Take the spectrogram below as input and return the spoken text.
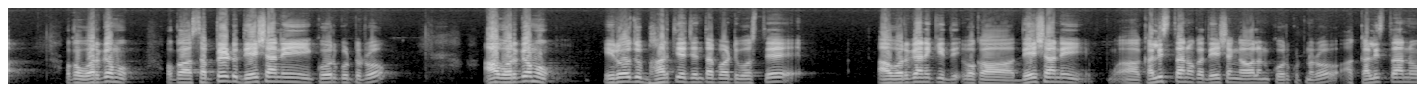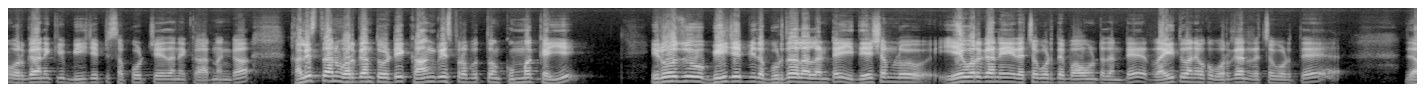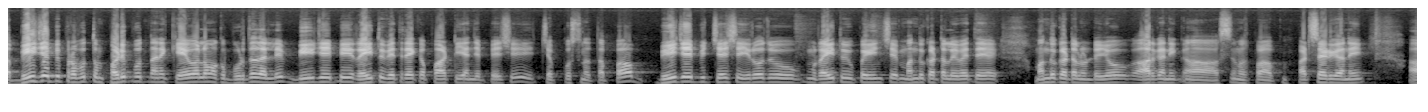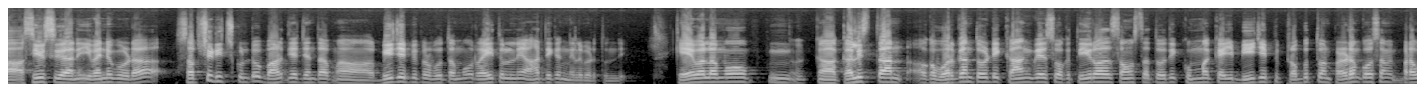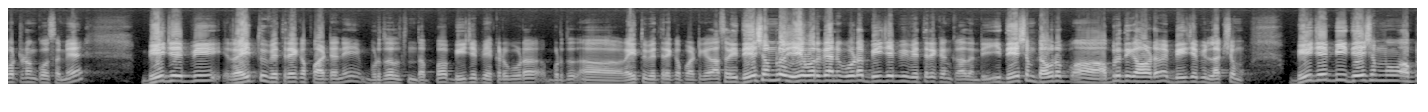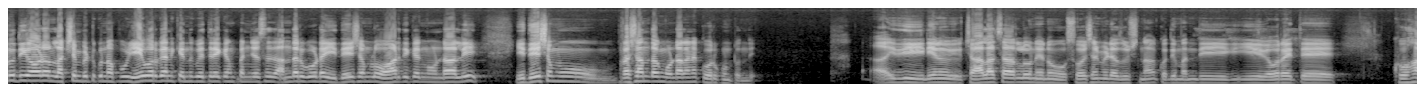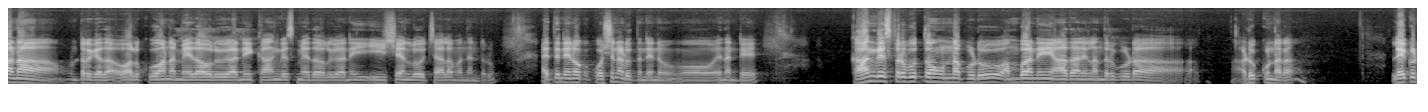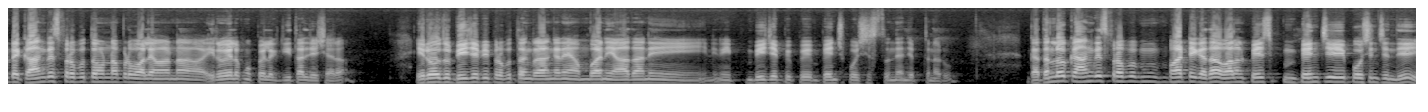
ఒక వర్గము ఒక సపరేట్ దేశాన్ని కోరుకుంటురో ఆ వర్గము ఈరోజు భారతీయ జనతా పార్టీ వస్తే ఆ వర్గానికి ఒక దేశాన్ని ఖలిస్తాన్ ఒక దేశం కావాలని కోరుకుంటున్నారో ఆ ఖలిస్తాన్ వర్గానికి బీజేపీ సపోర్ట్ చేయదనే కారణంగా ఖలిస్తాన్ వర్గంతో కాంగ్రెస్ ప్రభుత్వం కుమ్మక్కయ్యి ఈరోజు బీజేపీ మీద బురదలాలంటే ఈ దేశంలో ఏ వర్గాన్ని రెచ్చగొడితే బాగుంటుందంటే రైతు అనే ఒక వర్గాన్ని రెచ్చగొడితే బీజేపీ ప్రభుత్వం పడిపోతుందని కేవలం ఒక బురద తల్లి బీజేపీ రైతు వ్యతిరేక పార్టీ అని చెప్పేసి చెప్పుకొస్తున్నారు తప్ప బీజేపీ చేసి ఈరోజు రైతు ఉపయోగించే మందు కట్టలు ఏవైతే మందు కట్టలు ఉంటాయో ఆర్గానిక్ పట్సైడ్ కానీ సీడ్స్ కానీ ఇవన్నీ కూడా సబ్సిడీ ఇచ్చుకుంటూ భారతీయ జనతా బీజేపీ ప్రభుత్వము రైతుల్ని ఆర్థికంగా నిలబెడుతుంది. కేవలము ఖలిస్తాన్ ఒక వర్గంతో కాంగ్రెస్ ఒక తీవ్రవాద సంస్థతోటి కుమ్మక్కయ్యి బీజేపీ ప్రభుత్వం పడడం కోసం పడగొట్టడం కోసమే బీజేపీ రైతు వ్యతిరేక పార్టీ అని బురదలుతుంది తప్ప బీజేపీ ఎక్కడ కూడా బురద రైతు వ్యతిరేక పార్టీ కాదు. అసలు ఈ దేశంలో ఏ వర్గాన్ని కూడా బీజేపీ వ్యతిరేకం కాదండి. ఈ దేశం డెవలప్ అభివృద్ధి కావడమే బీజేపీ లక్ష్యము. బీజేపీ దేశము అభివృద్ధి కావడం లక్ష్యం పెట్టుకున్నప్పుడు ఏ వర్గానికి ఎందుకు వ్యతిరేకం పనిచేస్తుంది? అందరూ కూడా ఈ దేశంలో ఆర్థికంగా ఉండాలి ఈ దేశము ప్రశాంతంగా ఉండాలని కోరుకుంటుంది. ఇది నేను చాలాసార్లు నేను సోషల్ మీడియా చూసిన కొద్దిమంది ఈ ఎవరైతే కుహానా ఉంటారు కదా వాళ్ళు కుహానా మేధావులు కానీ కాంగ్రెస్ మేధావులు కానీ ఈ విషయంలో చాలామంది అంటారు. అయితే నేను ఒక క్వశ్చన్ అడుగుతాను. నేను ఏంటంటే కాంగ్రెస్ ప్రభుత్వం ఉన్నప్పుడు అంబానీ ఆదానీలు అందరూ కూడా అడుక్కున్నారా? లేకుంటే కాంగ్రెస్ ప్రభుత్వం ఉన్నప్పుడు వాళ్ళు ఏమన్నా ఇరవై వేలకు ముప్పై వేలకు జీతాలు చేశారా? ఈరోజు బీజేపీ ప్రభుత్వం రాగానే అంబానీ ఆదాని బీజేపీ పెంచి పోషిస్తుంది అని చెప్తున్నారు. గతంలో కాంగ్రెస్ ప్రభు పార్టీ కదా వాళ్ళని పెంచి పెంచి పోషించింది.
